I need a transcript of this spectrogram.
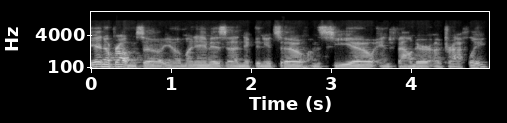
Yeah, no problem. So, you know, my name is uh, Nick Denuzzo. I'm the CEO and founder of Draftly.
